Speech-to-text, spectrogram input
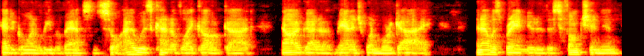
had to go on a leave of absence. So I was kind of like, oh God, now I've got to manage one more guy. And I was brand new to this function. And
